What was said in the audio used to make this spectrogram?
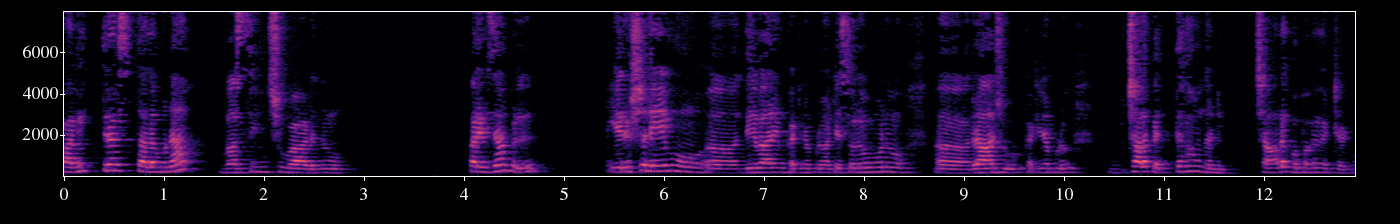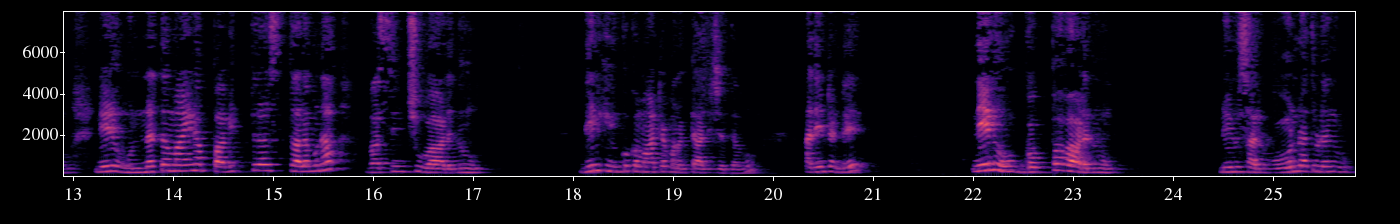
పవిత్ర స్థలమున వసించువాడను. ఫర్ ఎగ్జాంపుల్ ఎరుషలేము దేవాలయం కట్టినప్పుడు అంటే సొలోమోను రాజు కట్టినప్పుడు చాలా పెద్దగా ఉందండి. చాలా గొప్పగా కట్టాడు. నేను ఉన్నతమైన పవిత్ర స్థలమున వసించువాడును. దీనికి ఇంకొక మాట మనం టాలీ చేద్దాము. అదేంటంటే నేను గొప్పవాడను. నేను సర్వోన్నతుడను.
